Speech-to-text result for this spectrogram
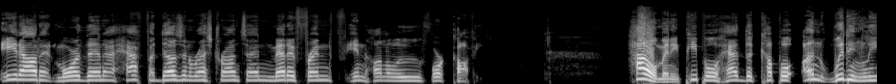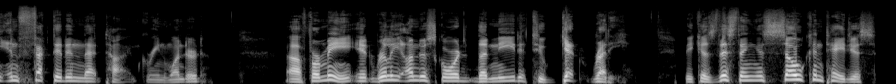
ate out at more than a half a dozen restaurants, and met a friend in Honolulu for coffee. How many people had the couple unwittingly infected in that time? Green wondered. Uh, for me, it really underscored the need to get ready because this thing is so contagious,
